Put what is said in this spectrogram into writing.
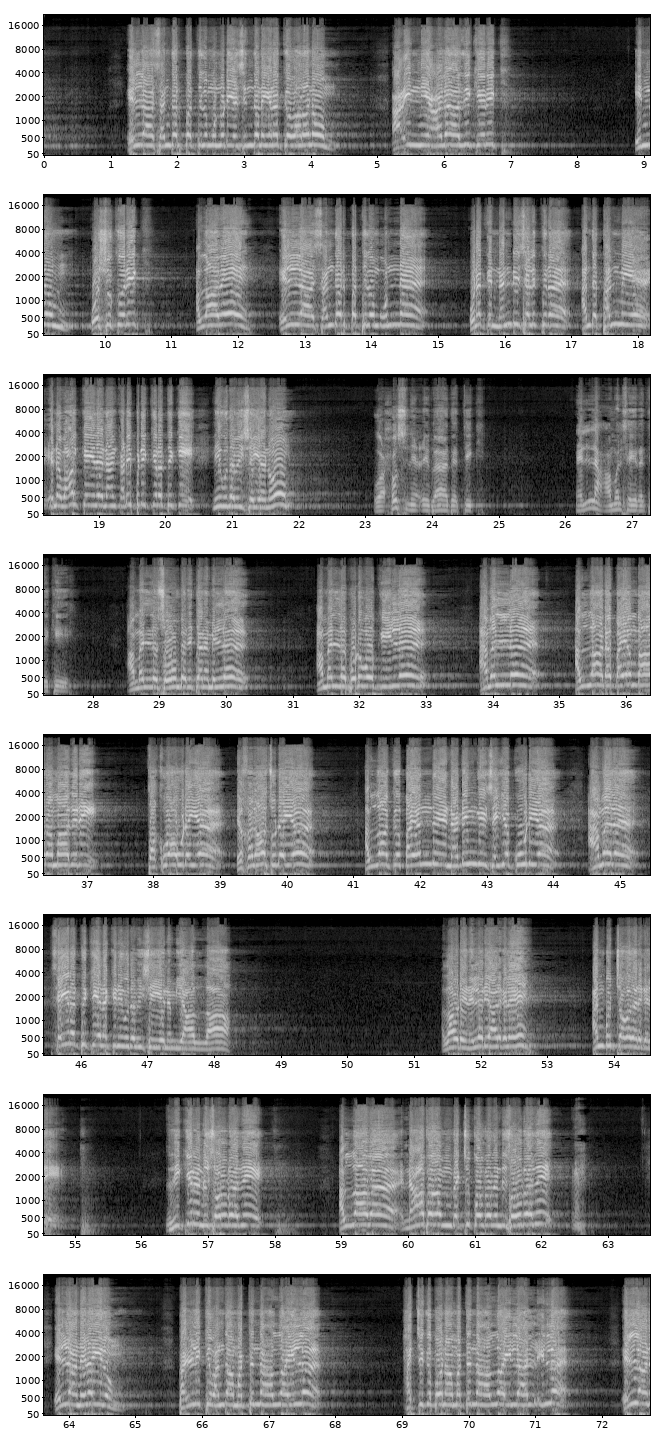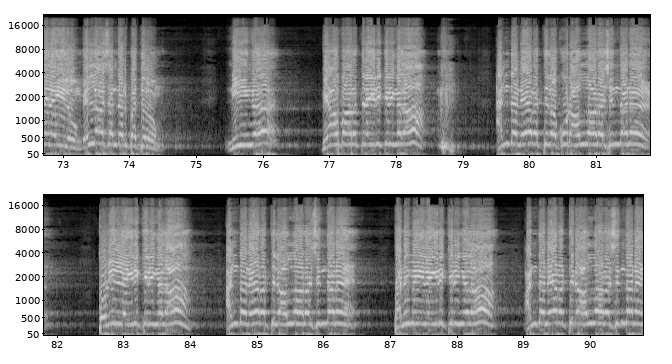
எல்லா சந்தர்ப்பத்திலும் உன்னுடைய சிந்தனை எனக்கு வரணும். அஇன்னி அலா ذكرك இன்னும் ஒஷுகுரிக் அல்லாவே எல்லா சந்தர்ப்பத்திலும் உன்ன உனக்கு நன்றி செலுத்துற அந்த தன்மையை என் வாழ்க்கையில நான் கடைபிடிக்கிறதுக்கு நீ உதவி செய்யணும். நல்ல அமல் செய்யறதுக்கு. அமல்ல சோம்பெறித்தனம் இல்ல. அமல்ல பொடுவோக்கு இல்ல. அமல்ல அல்லாட பயம் வார மாதிரி தக்குவாவுடைய எஹலாசுடைய அல்லாக்கு பயந்து நடுங்கி செய்யக்கூடிய அமல செய்யறதுக்கு எனக்கு நீ உதவி செய்யணும் யா அல்லாஹ். அல்லாவுடைய நெல்லடியார்களே அன்பு சகோதரர்களே zikr என்று சொல்றது அல்லாவ ஞாபகம் வச்சுக் கொள்றது என்று சொல்றது எல்லா நிலையிலும் பள்ளிக்கு வந்தா மட்டும்தான் அல்லா இல்ல. ஹஜ்ஜுக்கு போனா மட்டும்தான் அல்லாஹ் இல்ல அல்- இல்ல. எல்லா நிலையிலும் எல்லா சந்தர்ப்பத்திலும். நீங்க வியாபாரத்தில் இருக்கிறீங்களா? அந்த நேரத்தில் கூட அல்லாஹ்ட சிந்தனை. தொழில இருக்கிறீங்களா? அந்த நேரத்தில் அல்லாஹ்ட சிந்தனை. தனிமையில இருக்கிறீங்களா? அந்த நேரத்தில் அல்லாஹ்ட சிந்தனை.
